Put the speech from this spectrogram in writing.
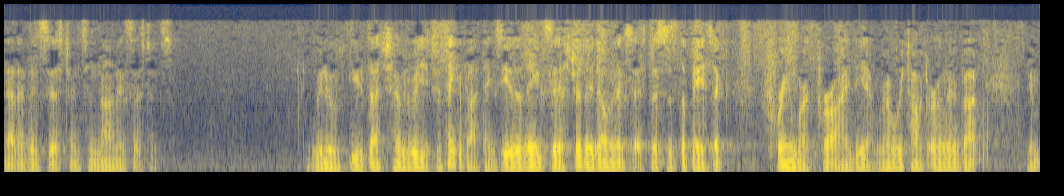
that of existence and non-existence. We knew, that's how we used to think about things. Either they exist or they don't exist. This is the basic framework for our idea. Remember we talked earlier about, you know,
